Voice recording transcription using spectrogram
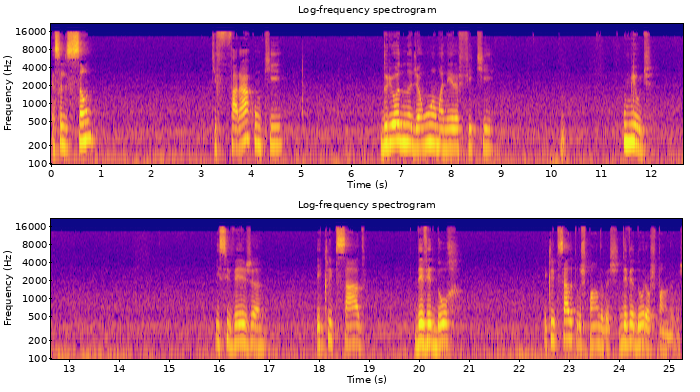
Essa lição que fará com que Duryodhana de alguma maneira fique humilde e se veja eclipsado, devedor eclipsado pelos pândavas, devedor aos pândavas.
